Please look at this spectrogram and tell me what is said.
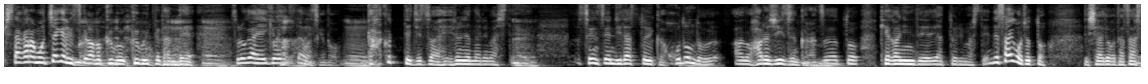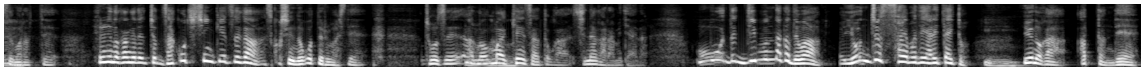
下から持ち上げるスクラム組む組むってたんで、ええそれが影響してたんですけど、ええガクって実はヘルニアになりまして。戦線離脱というかほとんどあの春シーズンからずっと怪我人でやっておりましてで最後ちょっと試合で出させてもらってヘルニアの関係でちょっと座骨神経痛が少し残っておりまして調整あのまあ検査とかしながらみたいな。もうで自分の中では40歳までやりたいというのがあったんで。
